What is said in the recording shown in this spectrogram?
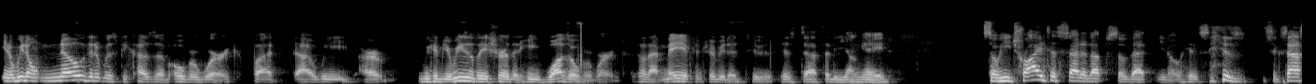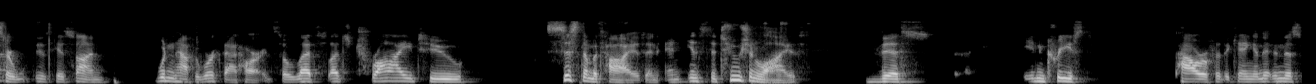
You know, we don't know that it was because of overwork, but uh, we are we can be reasonably sure that he was overworked. So that may have contributed to his death at a young age. So he tried to set it up so that you know his his successor, his, his son, wouldn't have to work that hard. So let's let's try to systematize and, and institutionalize this increased power for the king and, and this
